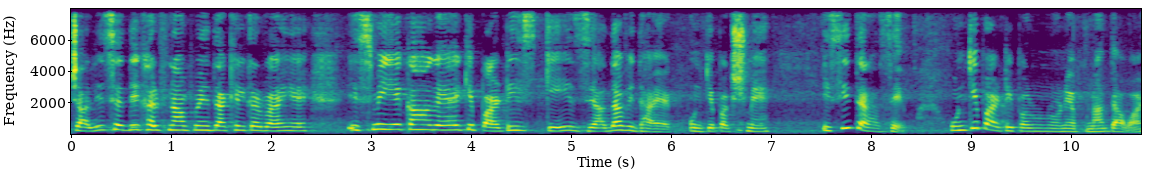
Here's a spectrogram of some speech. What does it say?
40 से अधिक हल्फनामे दाखिल करवाए हैं। इसमें यह कहा गया है कि पार्टी के ज़्यादा विधायक उनके पक्ष में इसी तरह से उनकी पार्टी पर उन्होंने अपना दावा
